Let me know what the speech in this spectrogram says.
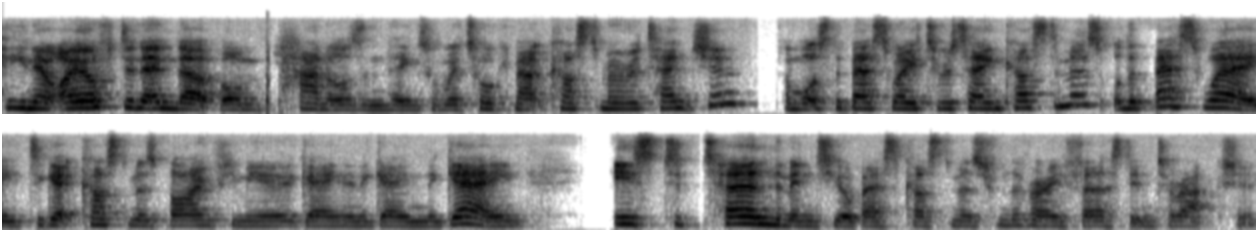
you know, I often end up on panels and things when we're talking about customer retention and what's the best way to retain customers. Or the best way to get customers buying from you again and again and again is to turn them into your best customers from the very first interaction.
